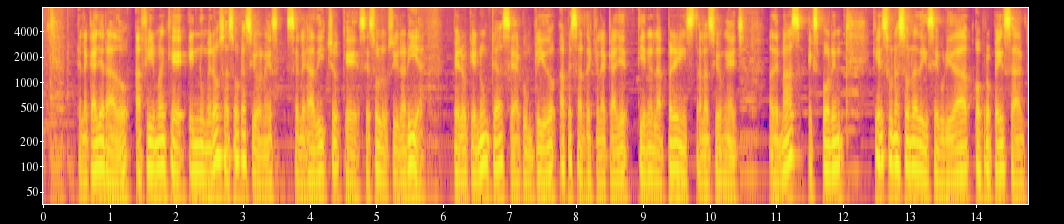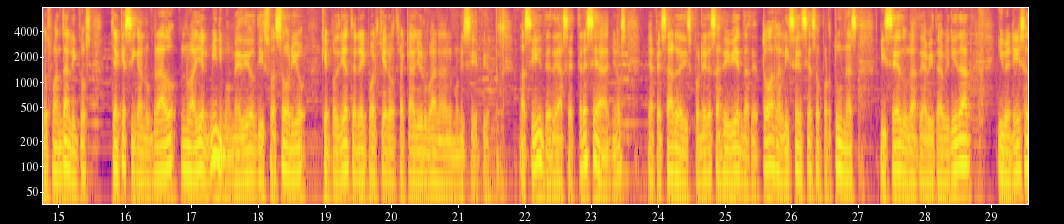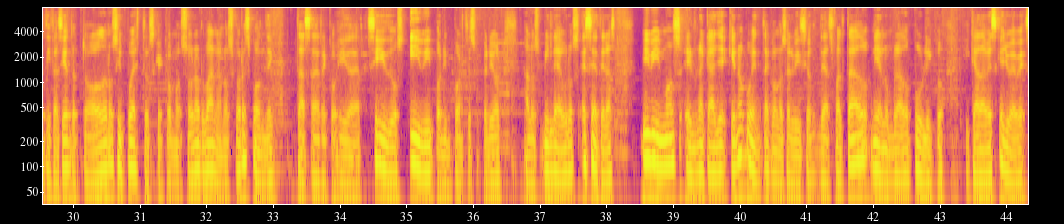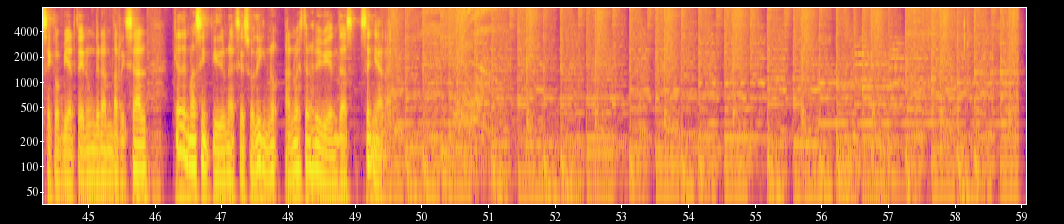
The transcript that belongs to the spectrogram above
en la calle Arado afirman que en numerosas ocasiones se les ha dicho que se solucionaría, pero que nunca se ha cumplido a pesar de que la calle tiene la preinstalación hecha. Además, exponen que es una zona de inseguridad o propensa a actos vandálicos, ya que sin alumbrado no hay el mínimo medio disuasorio que podría tener cualquier otra calle urbana del municipio. Así, desde hace 13 años, y a pesar de disponer esas viviendas de todas las licencias oportunas y cédulas de habitabilidad, y venir satisfaciendo todos los impuestos que como zona urbana nos corresponden, tasa de recogida de residuos, IBI por importe superior a los mil euros, etc., vivimos en una calle que no cuenta con los servicios de asfaltado ni alumbrado público y cada vez que llueve se convierte en un gran barrizal que además impide un acceso digno a nuestras viviendas, señala.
